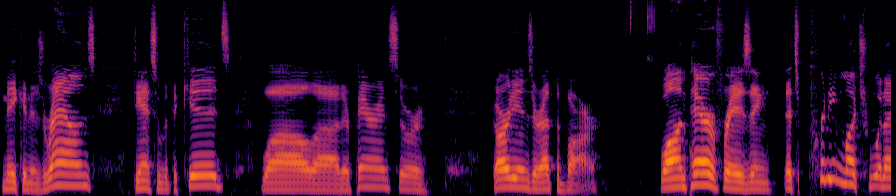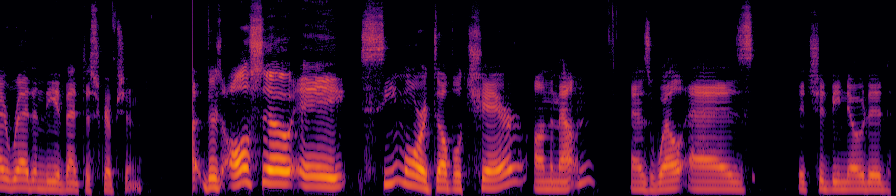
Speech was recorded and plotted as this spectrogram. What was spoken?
making his rounds, dancing with the kids while uh, their parents or guardians are at the bar. While I'm paraphrasing, that's pretty much what I read in the event description. There's also a Seymour double chair on the mountain, as well as it should be noted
